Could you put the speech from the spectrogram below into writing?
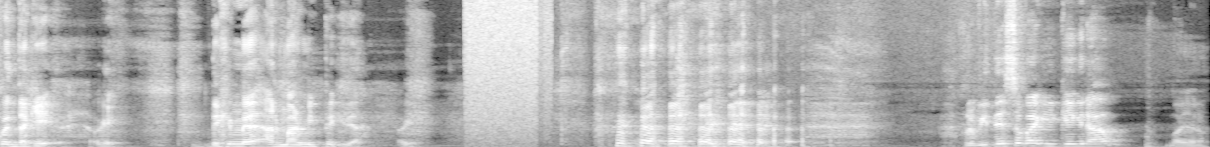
cuenta que, ok, déjenme armar mis pedidas. Repite eso para que quede grabado. Vaya.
